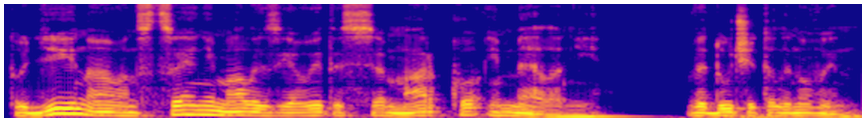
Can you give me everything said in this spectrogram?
Тоді на авансцені мали з'явитися Марко і Мелані, ведучі теленовин.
